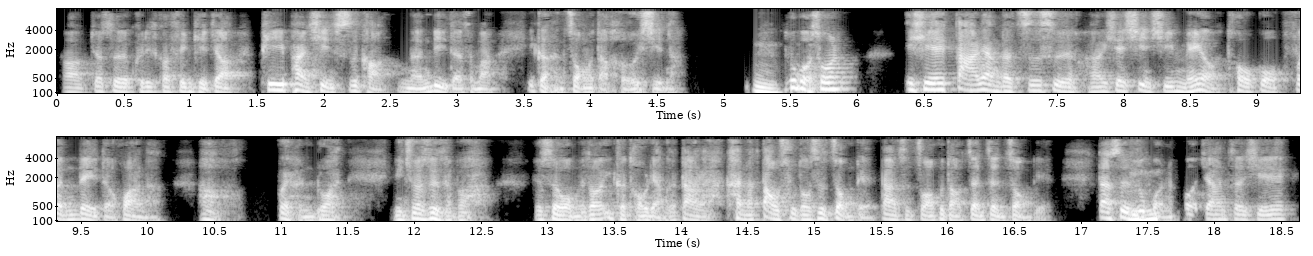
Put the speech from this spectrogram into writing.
啊，就是 critical thinking 叫批判性思考能力的什么一个很重要的核心啊。嗯，如果说一些大量的知识和一些信息没有透过分类的话呢，啊，会很乱。你就是什么？就是我们说一个头两个大了，看到到处都是重点，但是抓不到真正重点。但是如果能够将这些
